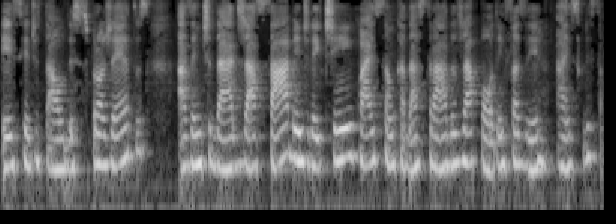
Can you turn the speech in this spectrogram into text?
esse edital desses projetos. As entidades já sabem direitinho quais são cadastradas, já podem fazer a inscrição.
